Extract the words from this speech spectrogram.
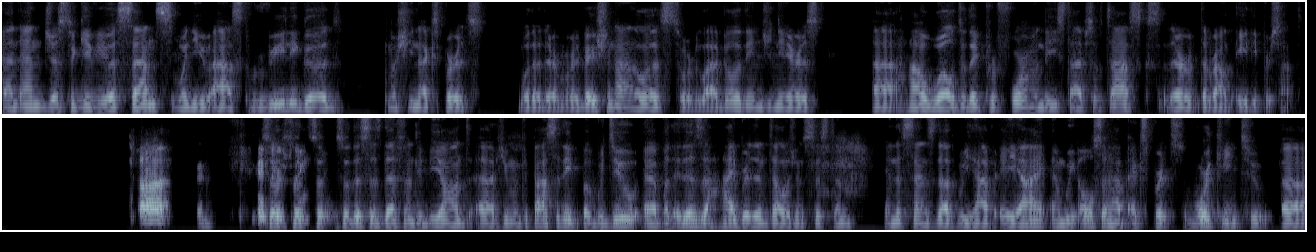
and and just to give you a sense when you ask really good machine experts whether they're motivation analysts or reliability engineers uh, how well do they perform on these types of tasks they're around 80% Ah, so, so, so, so this is definitely beyond uh, human capacity, but we do, uh, but it is a hybrid intelligence system in the sense that we have AI and we also have experts working to uh,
